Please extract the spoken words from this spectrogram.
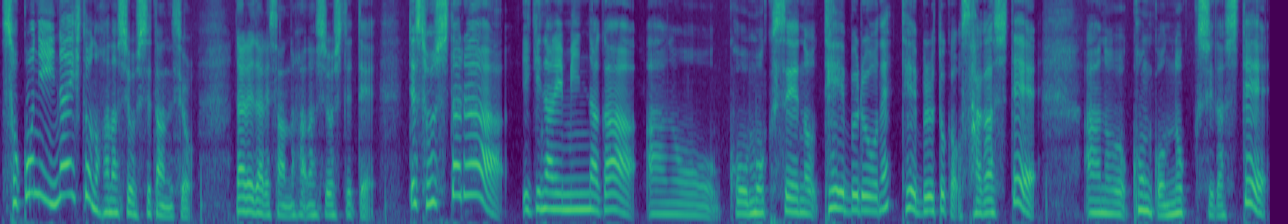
そこにいない人の話をしてたんですよ。誰々さんの話をしてて。で、そしたら、いきなりみんなが、あの、こう木製のテーブルをね、テーブルとかを探して、あの、コンコンノックしだして、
